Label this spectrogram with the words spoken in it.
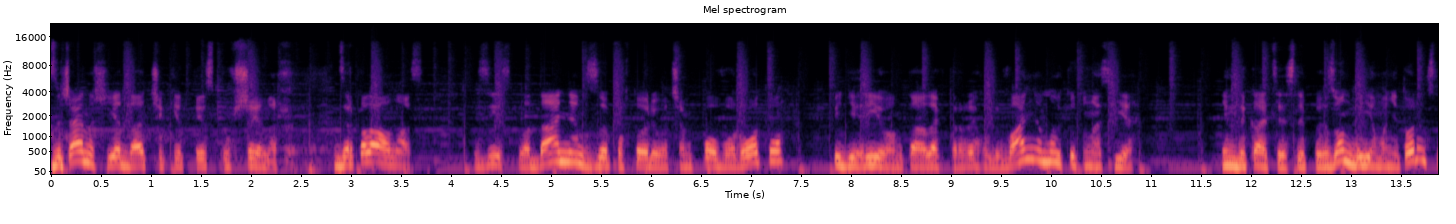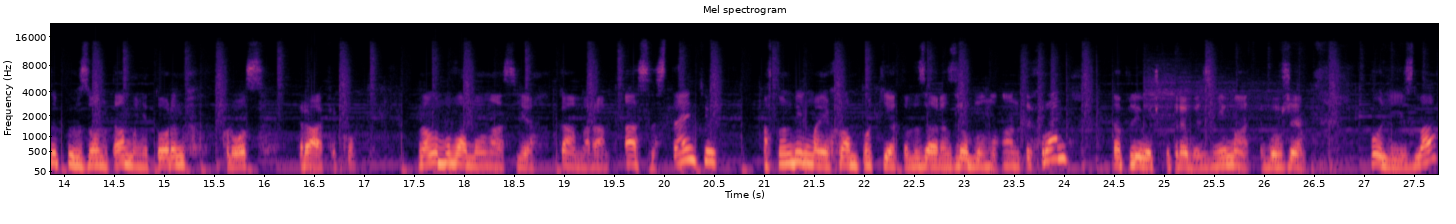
Звичайно ж, є датчики тиску в шинах. Дзеркала у нас зі складанням, з повторювачем повороту, підігрівом та електрорегулюванням. Ну і тут у нас є індикація сліпих зон, бо є моніторинг сліпих зон та моніторинг крос-трафіку. На лобовому у нас є камера асистентів. Автомобіль має хром пакет, але зараз зроблено антихром. Та плівочку треба знімати, бо вже полізла.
